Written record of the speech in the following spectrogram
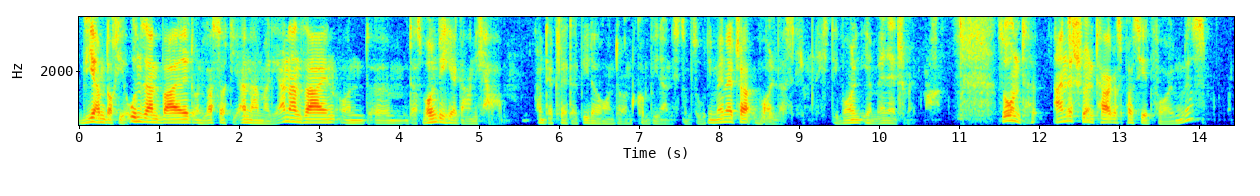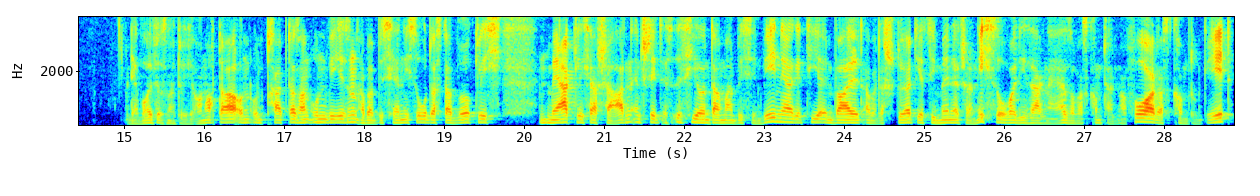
Wir haben doch hier unseren Wald und lass doch die anderen mal die anderen sein und ähm, das wollen wir hier gar nicht haben. Und er klettert wieder runter und kommt wieder nicht zum Zug. Die Manager wollen das eben nicht. Die wollen ihr Management machen. So, und eines schönen Tages passiert Folgendes. Der Wolf ist natürlich auch noch da und, und treibt da sein Unwesen, aber bisher nicht so, dass da wirklich ein merklicher Schaden entsteht. Es ist hier und da mal ein bisschen weniger Getier im Wald, aber das stört jetzt die Manager nicht so, weil die sagen, naja, sowas kommt halt mal vor, das kommt und geht.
